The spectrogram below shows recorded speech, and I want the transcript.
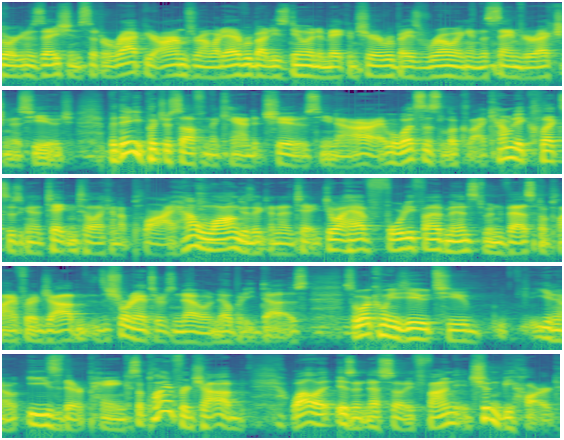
organization. So to wrap your arms around what everybody's doing and making sure everybody's rowing in the same direction is huge. But then you put yourself in the candidate shoes. You know, all right, well, what's this look like? How many clicks is it going to take until I can apply? How long is it going to take? Do I have 45 minutes to invest in applying for a job? The short answer is no, nobody does. So what can we do to, you know, ease their pain? Because applying for a job, while it isn't necessarily fun, it shouldn't be hard.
